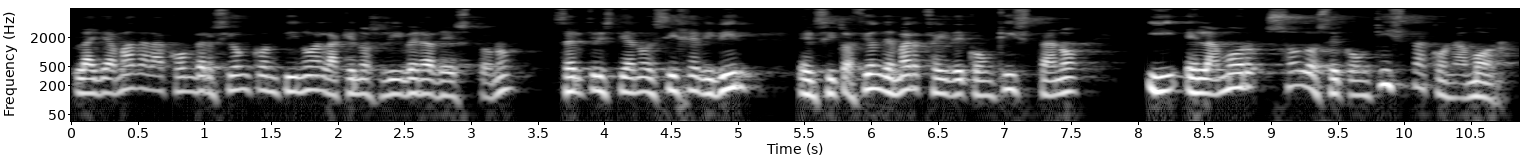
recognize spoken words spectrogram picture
la llamada a la conversión continua la que nos libera de esto, ¿no? Ser cristiano exige vivir en situación de marcha y de conquista, ¿no? Y el amor solo se conquista con amor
